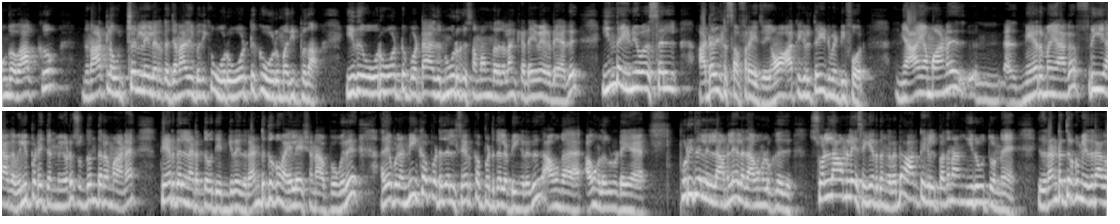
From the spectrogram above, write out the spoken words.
உங்கள் வாக்கும் இந்த நாட்டில் உச்சநிலையில் இருக்க ஜனாதிபதிக்கு ஒரு ஓட்டுக்கு ஒரு மதிப்பு தான் இது ஒரு ஓட்டு போட்டால் அது நூறுக்கு சமங்கிறதெல்லாம் கிடையவே கிடையாது. இந்த யுனிவர்சல் அடல்ட் சஃப்ரேஜையும் ஆர்டிகல் த்ரீ டுவெண்ட்டி ஃபோர் நியாயமான நேர்மையாக ஃப்ரீயாக வெளிப்படைத்தன்மையோட சுதந்திரமான தேர்தல் நடத்துவது என்கிற இது ரெண்டுத்துக்கும் வயலேஷனாக போகுது. அதே போல் நீக்கப்படுதல் சேர்க்கப்படுதல் அப்படிங்கிறது அவங்க அவங்களுடைய புரிதல் இல்லாமலே அல்லது அவங்களுக்கு சொல்லாமலே செய்கிறதுங்கிறது ஆர்டிகல் பதினான்கு இருபத்தொன்று இது ரெண்டத்திற்கும் எதிராக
